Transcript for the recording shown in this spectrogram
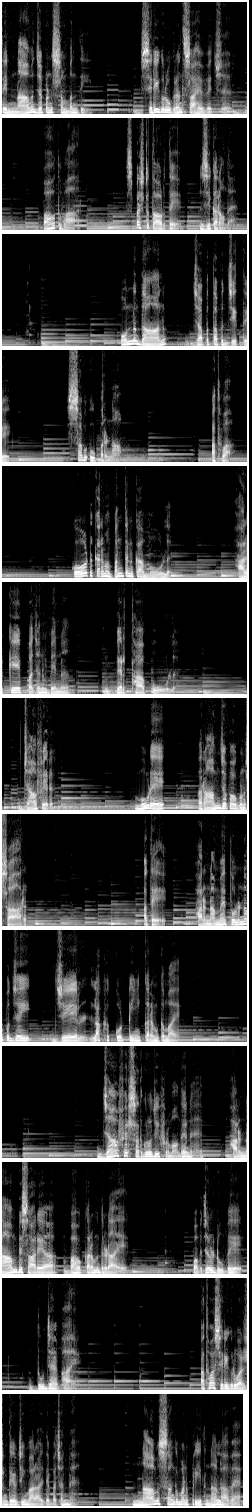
ਤੇ ਨਾਮ ਜਪਣ ਸੰਬੰਧੀ ਸ੍ਰੀ ਗੁਰੂ ਗ੍ਰੰਥ ਸਾਹਿਬ ਵਿੱਚ ਬਹੁਤ ਵਾਰ ਸਪਸ਼ਟ ਤੌਰ ਤੇ ਜ਼ਿਕਰ ਆਉਂਦਾ ਹੈ। ਪੁੰਨ ਦਾਨ ਜਪ ਤਪ ਜੀਤੇ ਸਭ ਉਪਰ ਨਾਮ। ਅਥਵਾ ਕੋਟ ਕਰਮ ਬੰਧਨ ਕਾ ਮੂਲ ਹਰ ਕੇ ਭਜਨ ਬਿਨ ਬਿਰਥਾ ਪੂਲ ਜਾਂ ਫਿਰ ਮੂੜੇ ਰਾਮ ਜਪੋ ਗੁਣਸਾਰ ਅਤੇ ਹਰ ਨਾਮੇ ਤੁਲਨਾ ਪੁੱਜਈ ਜੇ ਲਖ ਕੋਟੀ ਕਰਮ ਕਮਾਏ ਜਾਂ ਫਿਰ ਸਤਿਗੁਰੂ ਜੀ ਫਰਮਾਉਂਦੇ ਨੇ ਹਰ ਨਾਮ ਵਿਸਾਰਿਆ ਬਹੁ ਕਰਮ ਦ੍ਰਿੜਾਏ ਭਵਜਲ ਡੂਬੇ ਦੂਜੇ ਭਾਏ। ਅਥਵਾ ਸ੍ਰੀ ਗੁਰੂ ਅਰਜਨ ਦੇਵ ਜੀ ਮਹਾਰਾਜ ਦੇ ਬਚਨ ਨੇ, ਨਾਮ ਸੰਗ ਮਨ ਪ੍ਰੀਤ ਨਾ ਲਾਵੇ,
